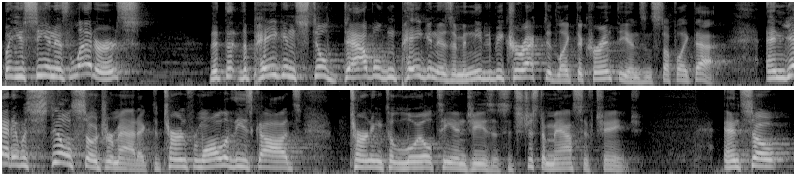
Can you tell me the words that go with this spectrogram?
But you see in his letters that the, the pagans still dabbled in paganism and needed to be corrected, like the Corinthians and stuff like that. And yet it was still so dramatic to turn from all of these gods turning to loyalty in Jesus. It's just a massive change. And so,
